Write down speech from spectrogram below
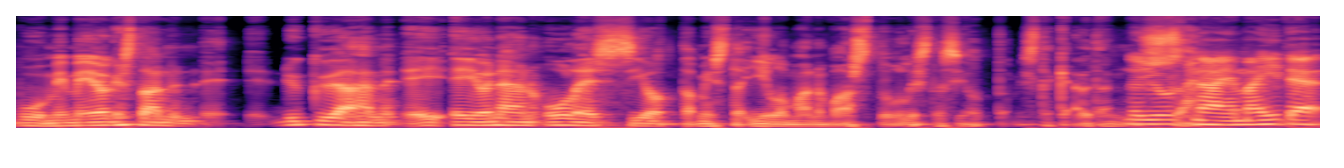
buumi. Me ei oikeastaan, nykyään ei, ei enää ole sijoittamista ilman vastuullista sijoittamista käytännössä. No just näin. Mä itse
